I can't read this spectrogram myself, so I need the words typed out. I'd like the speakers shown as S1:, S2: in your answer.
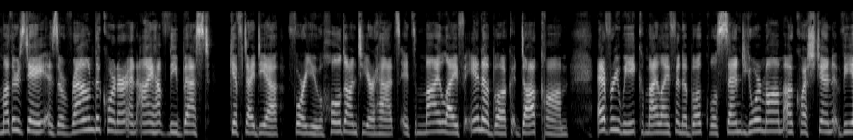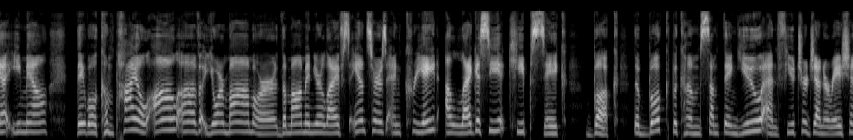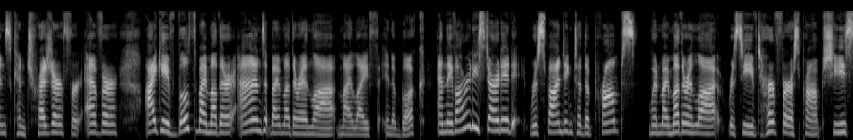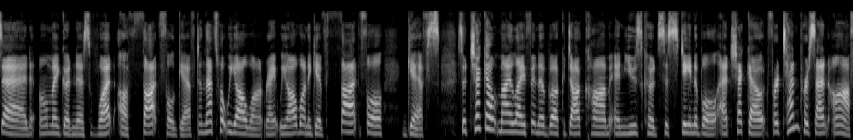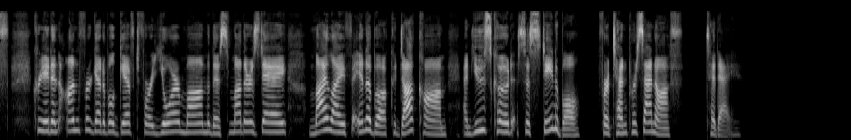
S1: Mother's Day is around the corner and I have the best gift idea for you. Hold on to your hats. It's mylifeinabook.com. Every week, My Life in a Book will send your mom a question via email. They will compile all of your mom or the mom in your life's answers and create a legacy keepsake book. The book becomes something you and future generations can treasure forever. I gave both my mother and my mother in law my life in a book, and they've already started responding to the prompts when my mother in law received her first prompt, she said, Oh my goodness, what a thoughtful gift. And that's what we all want, right? We all want to give thoughtful gifts. So check out mylifeinabook.com and use code sustainable at checkout for 10% off. Create an unforgettable gift for your mom this Mother's Day. mylifeinabook.com and use code sustainable for 10% off today.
